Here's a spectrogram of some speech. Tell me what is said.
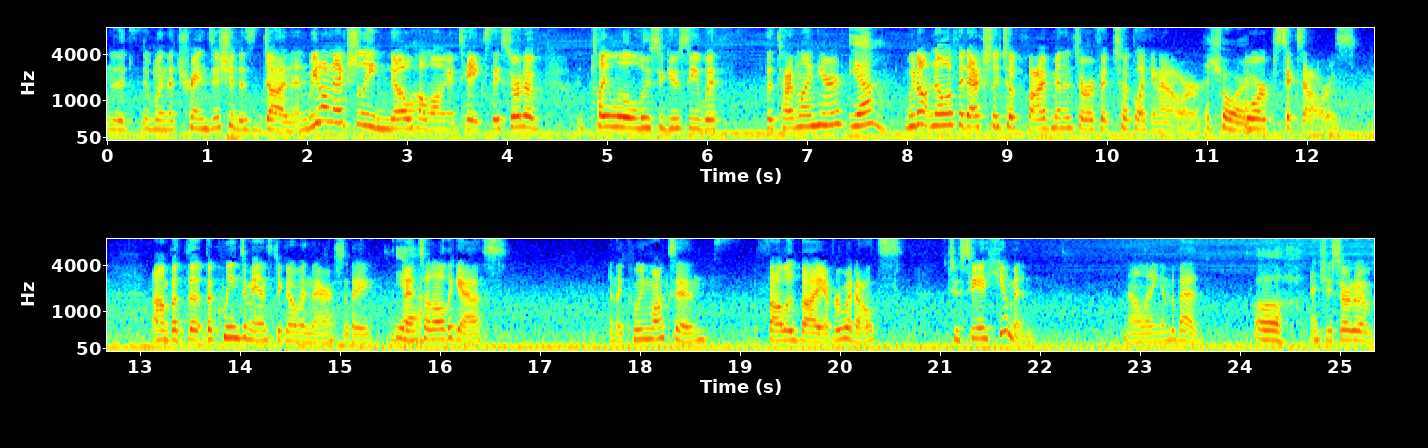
the, when the transition is done and we don't actually know how long it takes they sort of play a little loosey goosey with the timeline here Yeah, we don't know if it actually took five minutes or if it took like an hour sure. or six hours. Um, but the the queen demands to go in there, so they Yeah. vent out all the gas, and the queen walks in, followed by everyone else, to see a human now laying in the bed, Ugh. and she sort of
